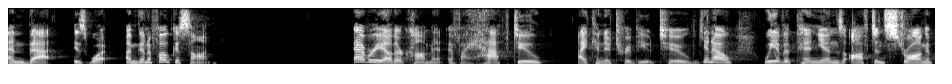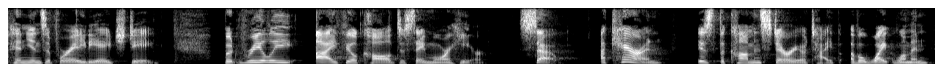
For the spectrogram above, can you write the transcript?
and that is what I'm going to focus on. Every other comment, if I have to, I can attribute to, you know, we have opinions, often strong opinions if we're ADHD. But really, I feel called to say more here. So, a Karen is the common stereotype of a white woman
